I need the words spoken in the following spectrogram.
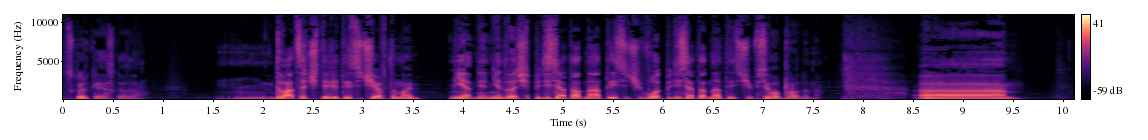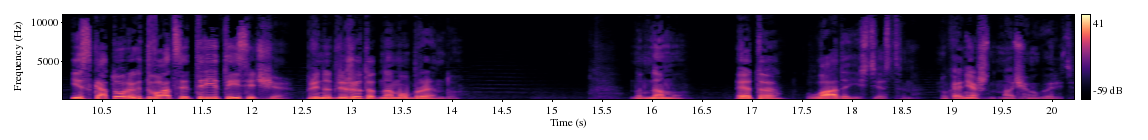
сколько я сказал? 24 тысячи автомобилей. Нет, нет, не 20, 51 тысяча. Вот, 51 тысяча всего продано. А, из которых 23 тысячи принадлежит одному бренду. Одному. Это Лада, естественно. Ну, конечно, ну о чем вы говорите.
